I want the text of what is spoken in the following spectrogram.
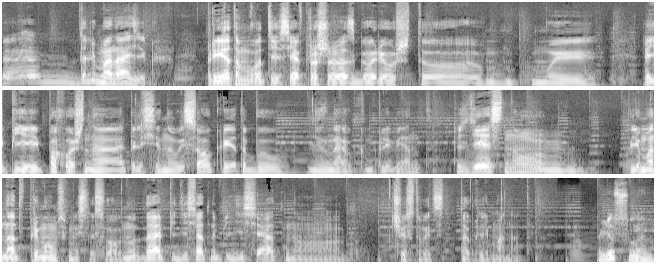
Э, Да лимонадик. При этом вот если я в прошлый раз говорил, что мы IPA похож на апельсиновый сок, и это был, не знаю, комплимент, то здесь, ну, лимонад в прямом смысле слова. Ну да, 50 на 50, но чувствуется только лимонад. Плюсуем.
